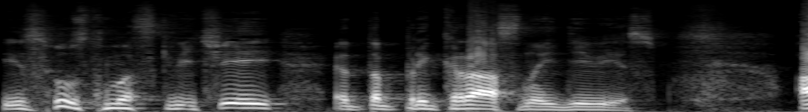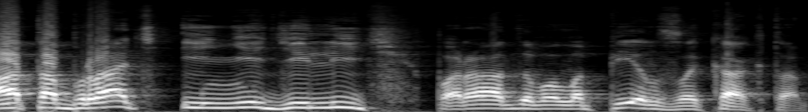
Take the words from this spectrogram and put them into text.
Из уст москвичей это прекрасный девиз. Отобрать и не делить порадовала Пенза как-то.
